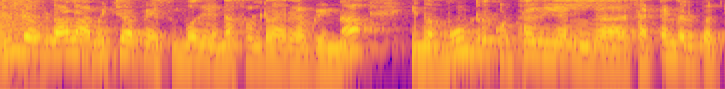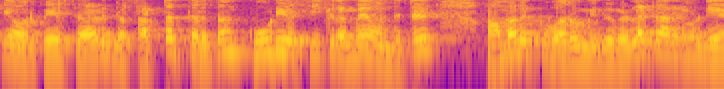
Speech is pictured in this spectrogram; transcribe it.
அந்த விழால அமித்ஷா பேசும்போது என்ன சொல்றாரு அப்படின்னா இந்த மூன்று குற்றவியல் சட்டங்கள் பத்தி அவர் பேசுறாரு. இந்த சட்ட திருத்தம் கூடிய சீக்கிரமே வந்துட்டு அமலுக்கு வரும். இது வெள்ளைக்காரர்களுடைய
